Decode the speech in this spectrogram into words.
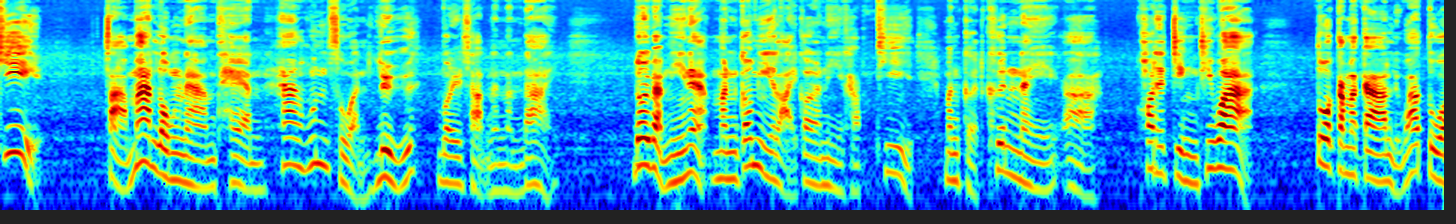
ที่สามารถลงนามแทนห้างหุ้นส่วนหรือบริษัทนั้นๆได้ โดยแบบนี้เนี่ยมันก็มีหลายกรณีครับที่มันเกิดขึ้นในข้อเท็จจริงที่ว่าตัวกรรมการหรือว่าตัว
